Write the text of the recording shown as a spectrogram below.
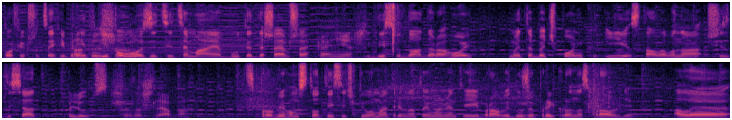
Пофіг, що це гібрид, і по лозіці це має бути дешевше. Звісно. Іди сюди, дорогой. Ми тебе чпоньк, і стала вона 60 Що за шляпа? з пробігом 100 тисяч кілометрів на той момент я її брав, і дуже прикро насправді. Але е,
